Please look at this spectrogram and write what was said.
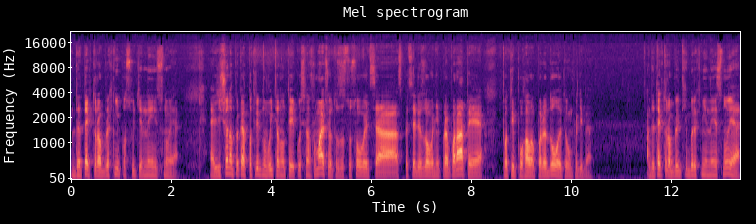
детектора брехні по суті не існує. Е, Якщо, наприклад, потрібно витягнути якусь інформацію, то застосовуються спеціалізовані препарати по типу галоперидолу і тому подібне. Детектора брехні не існує,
